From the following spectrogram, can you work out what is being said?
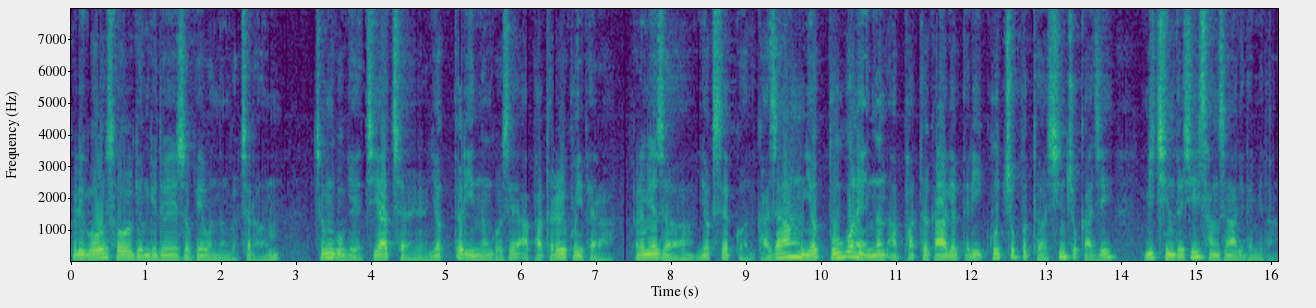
그리고 서울 경기도에서 배웠는 것처럼 전국에 지하철, 역들이 있는 곳에 아파트를 구입해라. 그러면서 역세권, 가장 역 부근에 있는 아파트 가격들이 구축부터 신축까지 미친 듯이 상승하게 됩니다.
